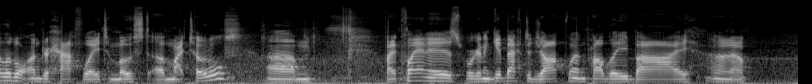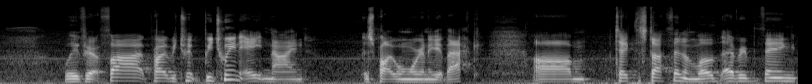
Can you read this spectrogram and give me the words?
a little under halfway to most of my totals. Um, my plan is we're gonna get back to Joplin probably by, I don't know, leave here at five, probably between, between eight and nine is probably when we're gonna get back. Um, take the stuff in and load everything.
